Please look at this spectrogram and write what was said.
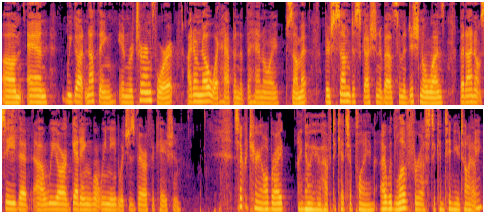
um, and we got nothing in return for it. I don't know what happened at the Hanoi summit. There's some discussion about some additional ones, but I don't see that uh, we are getting what we need, which is verification. Secretary Albright, I know you have to catch a plane. I would love for us to continue talking.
